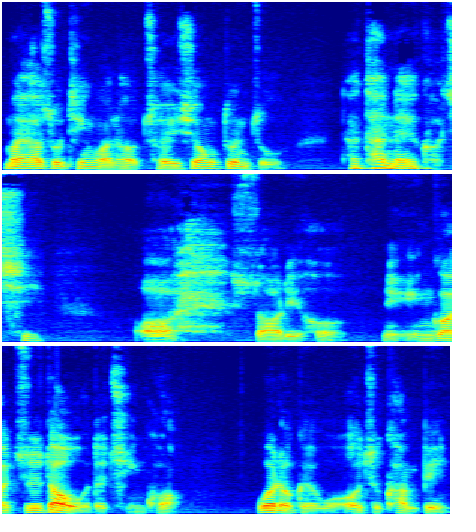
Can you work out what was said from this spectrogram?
麦哈苏听完后捶胸顿足，他叹了一口气：“哎，萨利赫，你应该知道我的情况。为了给我儿子看病，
